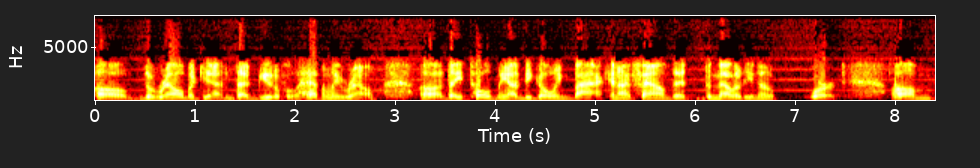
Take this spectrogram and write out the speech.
uh, the realm again, that beautiful heavenly realm, uh, they told me I'd be going back, and I found that the melody note worked. Um,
